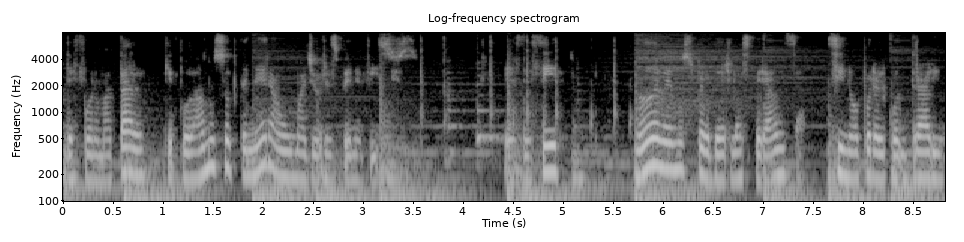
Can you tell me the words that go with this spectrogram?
de forma tal que podamos obtener aún mayores beneficios. Es decir, no debemos perder la esperanza, sino por el contrario,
